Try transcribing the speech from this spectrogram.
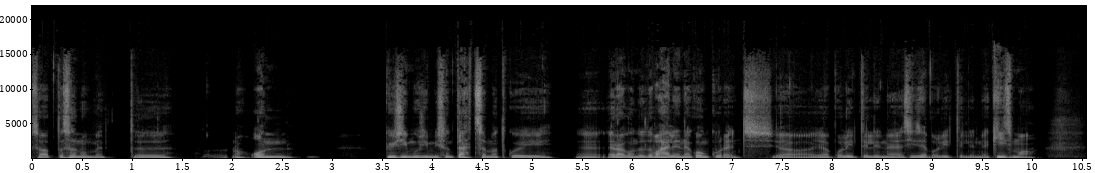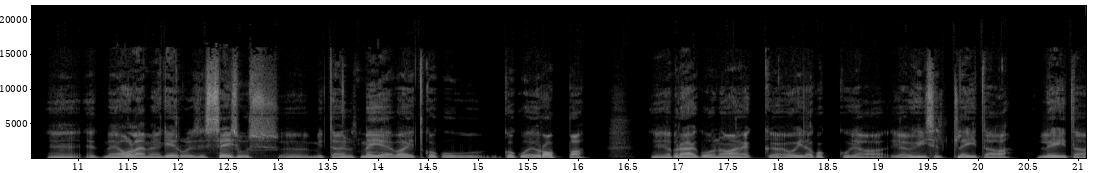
saata sõnum, et noh, on küsimusi, mis on tähtsamad kui erakondade vaheline konkurents ja, ja poliitiline, sisepoliitiline kisma. et me oleme keerulises seisus, mitte ainult meie, vaid kogu, kogu Euroopa ja praegu on aeg hoida kokku ja, ja ühiselt leida, leida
